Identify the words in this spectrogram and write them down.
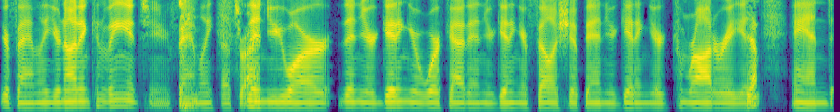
your family. You're not inconveniencing your family that's right. then you are then you're getting your workout in, you're getting your fellowship in, you're getting your camaraderie, and Yep. and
